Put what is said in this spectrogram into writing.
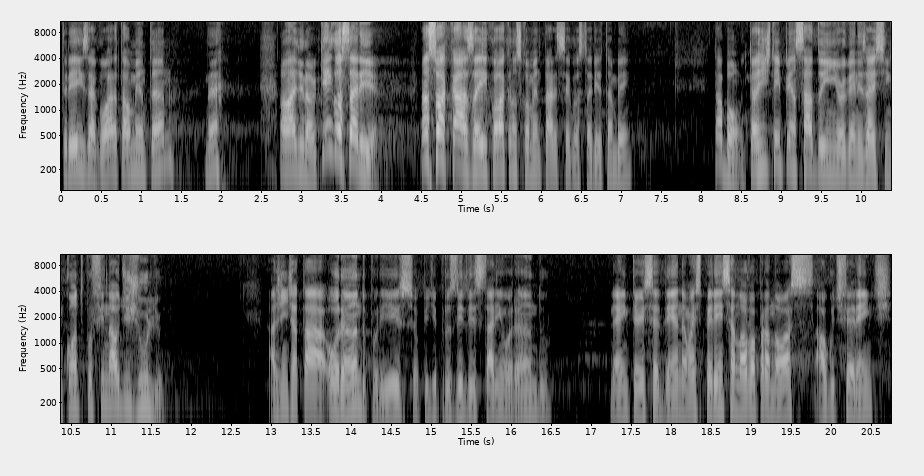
três agora, está aumentando, né? Vamos lá de novo. Quem gostaria? Na sua casa aí, coloca nos comentários se você gostaria também. Tá bom, então a gente tem pensado em organizar esse encontro para o final de julho. A gente já está orando por isso. Eu pedi para os líderes estarem orando. né, intercedendo. É uma experiência nova para nós, algo diferente,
